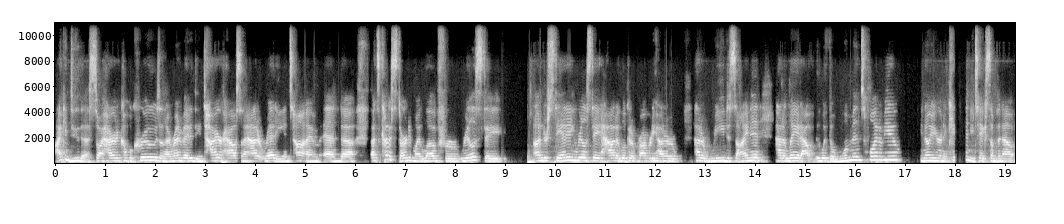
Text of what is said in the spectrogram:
I can do this. So I hired a couple crews and I renovated the entire house and I had it ready in time. And uh, that's kind of started my love for real estate understanding real estate how to look at a property how to how to redesign it how to lay it out with the woman's point of view. You know you're in a kitchen you take something out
